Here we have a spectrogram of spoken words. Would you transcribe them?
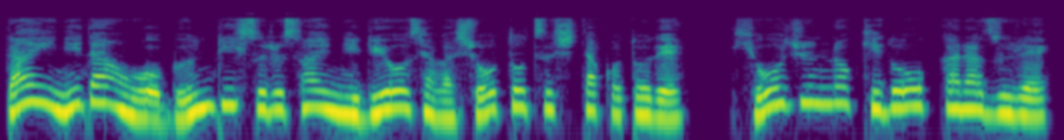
第2段を分離する際に両者が衝突したことで、標準の軌道からずれ、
